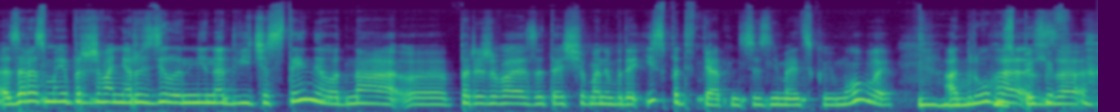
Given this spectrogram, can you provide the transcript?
Зараз мої переживання розділені на дві частини. Одна е, переживає за те, що в мене буде іспит в п'ятницю з німецької мови, mm а друга Успіхів. за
